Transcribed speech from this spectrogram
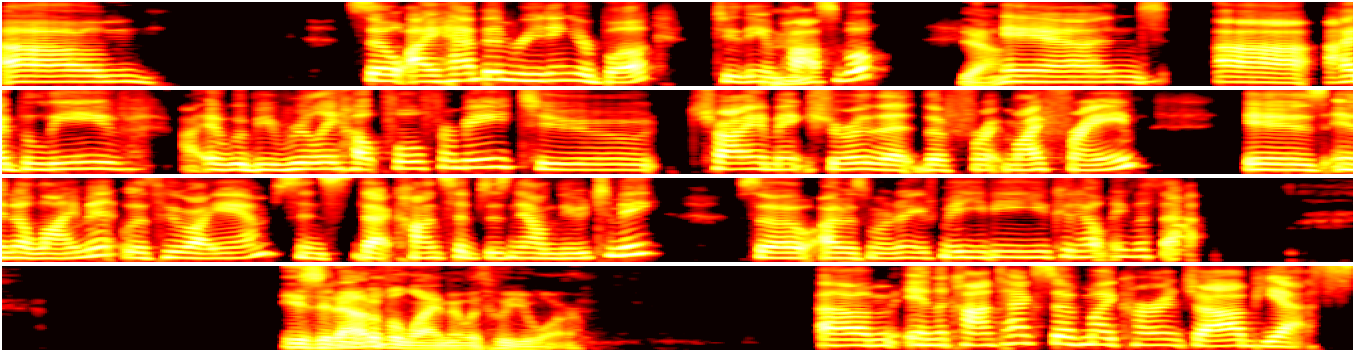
Um, so I have been reading your book, Do the mm-hmm. Impossible. Yeah. And uh, I believe it would be really helpful for me to try and make sure that the fr- my frame is in alignment with who I am, since that concept is now new to me. So I was wondering if maybe you could help me with that. Is it maybe. out of alignment with who you are? Um, in the context of my current job, yes.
